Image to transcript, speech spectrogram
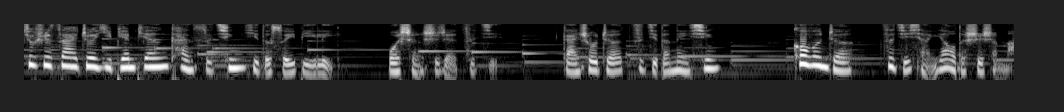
就是在这一篇篇看似轻易的随笔里，我审视着自己，感受着自己的内心，叩问着自己想要的是什么。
